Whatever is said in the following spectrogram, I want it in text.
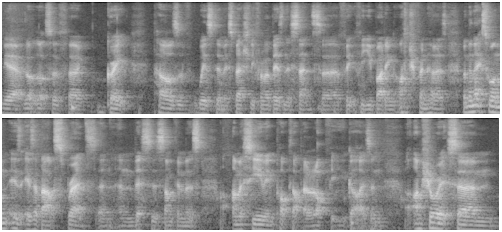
yeah, lots of uh, great pearls of wisdom, especially from a business sense uh, for, for you budding entrepreneurs. But the next one is, is about spreads, and, and this is something that's, I'm assuming, popped up a lot for you guys, and I'm sure it's um,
